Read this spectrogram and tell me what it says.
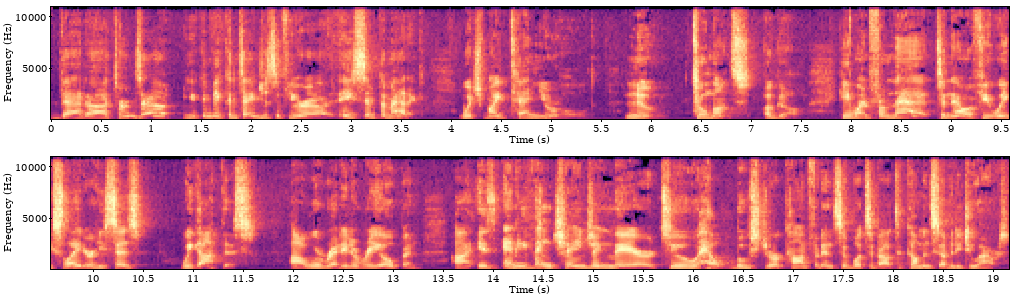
that uh, turns out you can be contagious if you're uh, asymptomatic, which my 10 year old knew two months ago. He went from that to now, a few weeks later, he says, We got this. Uh, we're ready to reopen. Uh, is anything changing there to help boost your confidence of what's about to come in 72 hours?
